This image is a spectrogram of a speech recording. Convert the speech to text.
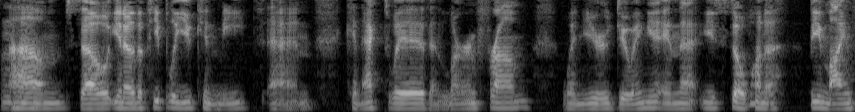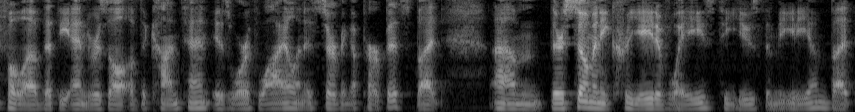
Mhm. Um, so you know the people you can meet and connect with and learn from when you're doing it, and that you still want to be mindful of that the end result of the content is worthwhile and is serving a purpose. But um, there's so many creative ways to use the medium. But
